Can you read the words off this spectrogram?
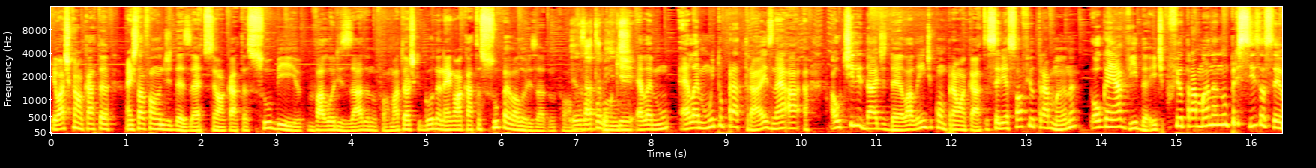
Eu acho que é uma carta. A gente tava falando de deserto ser uma carta subvalorizada no formato. Eu acho que Golden Egg é uma carta super valorizada no formato. Exatamente. Porque ela é, ela é muito para trás, né? A, a utilidade dela, além de comprar uma carta, seria só filtrar mana ou ganhar vida. E, tipo, filtrar mana não precisa ser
